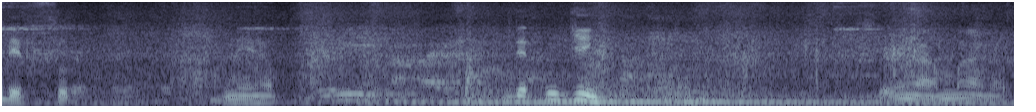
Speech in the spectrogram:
เด็ดสุด นี่ครับ เด็ดจริงๆสวยงามมากครับ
